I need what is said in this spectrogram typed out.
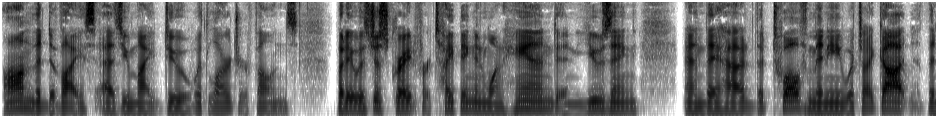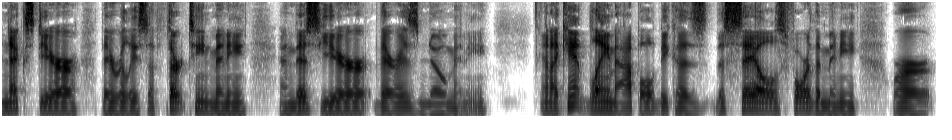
on the device as you might do with larger phones. But it was just great for typing in one hand and using. And they had the 12 mini, which I got. The next year, they released a 13 mini. And this year, there is no mini. And I can't blame Apple because the sales for the mini were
